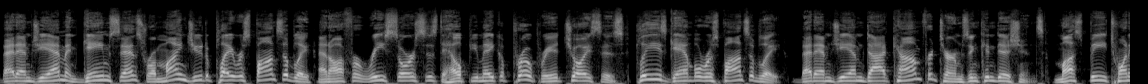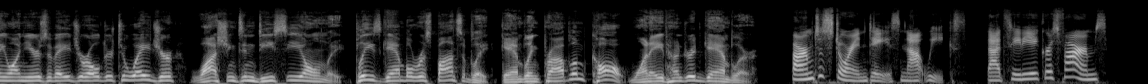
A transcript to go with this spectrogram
BetMGM and GameSense remind you to play responsibly and offer resources to help you make appropriate choices. Please gamble responsibly. BetMGM.com for terms and conditions. Must be 21 years of age or older to wager. Washington, D.C. only. Please gamble responsibly. Gambling problem? Call 1 800 Gambler. Farm to store in days, not weeks. That's 80 Acres Farms.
